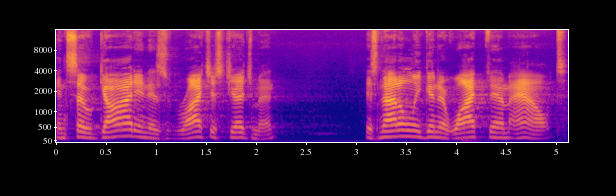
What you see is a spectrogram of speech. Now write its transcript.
And so, God, in His righteous judgment, is not only going to wipe them out,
